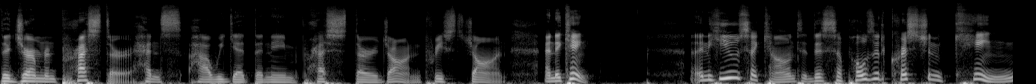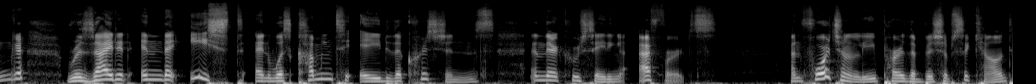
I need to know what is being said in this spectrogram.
the German Prester, hence how we get the name Prester John, Priest John, and a king. In Hugh's account, this supposed Christian king resided in the east and was coming to aid the Christians in their crusading efforts. Unfortunately, per the bishop's account,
